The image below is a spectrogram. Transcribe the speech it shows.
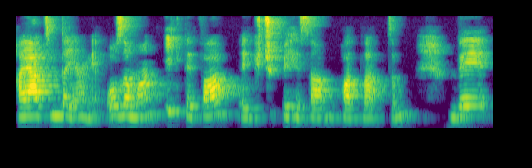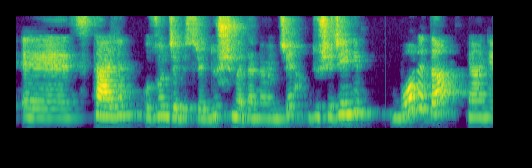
hayatımda yani o zaman ilk defa e, küçük bir hesabı patlattım ve e, sterlin uzunca bir süre düşmeden önce düşeceğini bu arada yani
